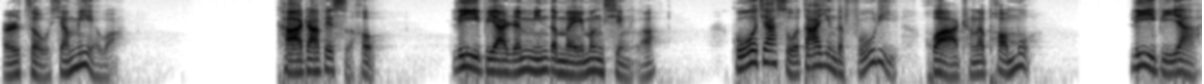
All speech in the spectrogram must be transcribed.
而走向灭亡。卡扎菲死后，利比亚人民的美梦醒了，国家所答应的福利化成了泡沫，利比亚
